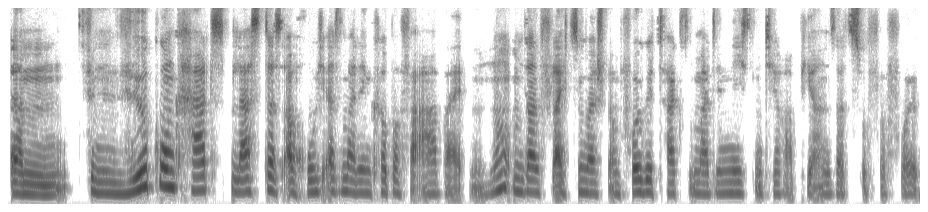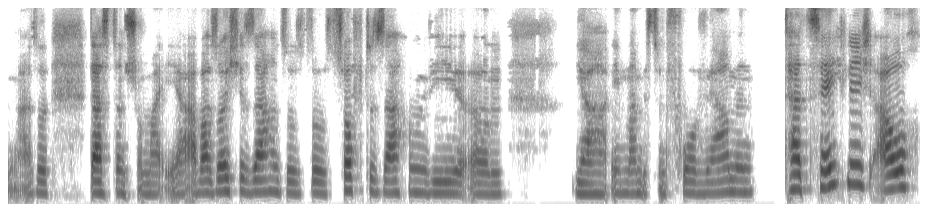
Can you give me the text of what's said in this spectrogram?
ähm, für eine Wirkung hat, lasst das auch ruhig erstmal den Körper verarbeiten, ne? um dann vielleicht zum Beispiel am Folgetag so mal den nächsten Therapieansatz zu verfolgen. Also das dann schon mal eher. Aber solche Sachen, so, so softe Sachen wie ähm, ja, eben mal ein bisschen vorwärmen, tatsächlich auch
